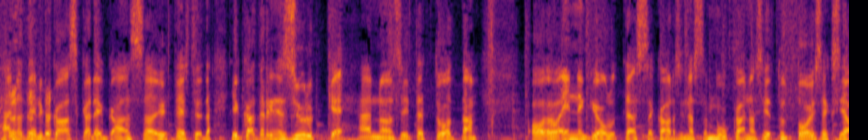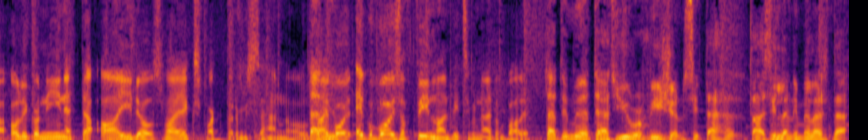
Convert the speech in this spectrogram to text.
Hän on tehnyt Kaskaden kanssa yhteistyötä. Ja Katarina Sylkke, hän on sitten tuota, o- ennenkin ollut tässä karsinassa mukana, sijoittunut toiseksi. Ja oliko niin, että Idols vai X Factor, missä hän on ollut? Täytyy- Tai voi, ei kun Voice of Finland, vitsi kun näitä on paljon. Täytyy myöntää, että Eurovision, sitä, tai sillä nimellä sitä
